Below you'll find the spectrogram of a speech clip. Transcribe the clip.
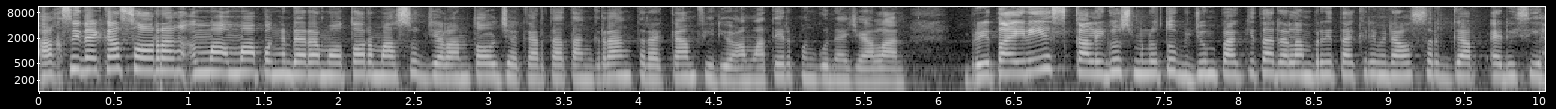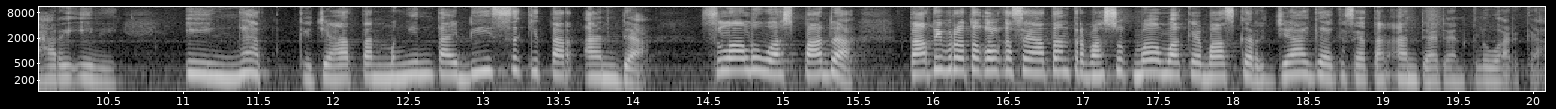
Aksi nekat seorang emak-emak pengendara motor masuk jalan tol Jakarta Tangerang terekam video amatir pengguna jalan. Berita ini sekaligus menutup jumpa kita dalam berita kriminal sergap edisi hari ini. Ingat kejahatan mengintai di sekitar Anda. Selalu waspada, taati protokol kesehatan termasuk memakai masker, jaga kesehatan Anda dan keluarga.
